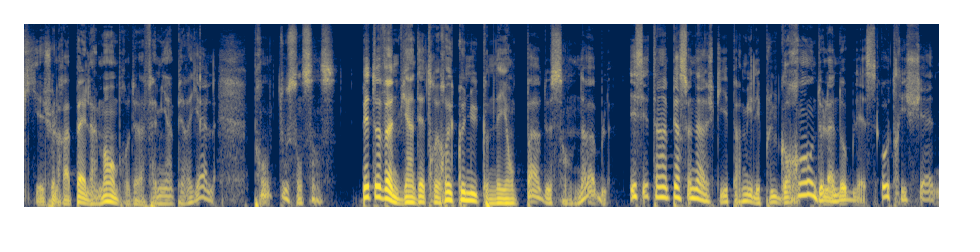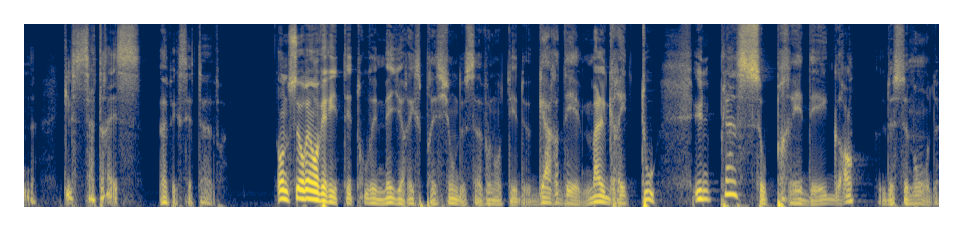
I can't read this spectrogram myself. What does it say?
qui est, je le rappelle, un membre de la famille impériale, prend tout son sens. Beethoven vient d'être reconnu comme n'ayant pas de sang noble, et c'est à un personnage qui est parmi les plus grands de la noblesse autrichienne qu'il s'adresse avec cette œuvre. On ne saurait en vérité trouver meilleure expression de sa volonté de garder, malgré tout, une place auprès des grands de ce monde,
